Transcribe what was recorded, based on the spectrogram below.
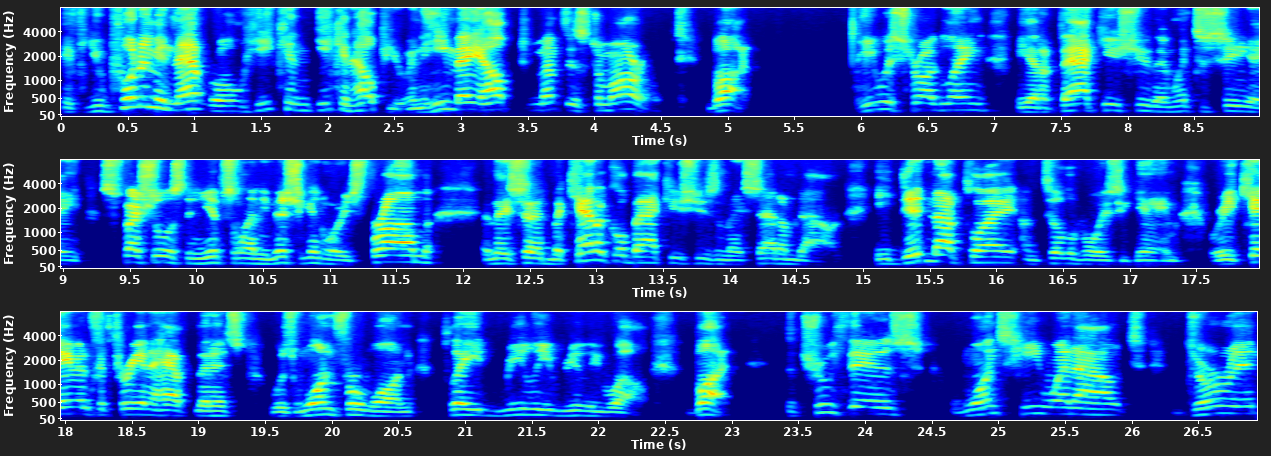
If you put him in that role, he can he can help you, and he may help Memphis tomorrow. But he was struggling. He had a back issue. They went to see a specialist in Ypsilanti, Michigan, where he's from, and they said mechanical back issues, and they sat him down. He did not play until the Boise game, where he came in for three and a half minutes, was one for one, played really, really well. But the truth is, once he went out, Duren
